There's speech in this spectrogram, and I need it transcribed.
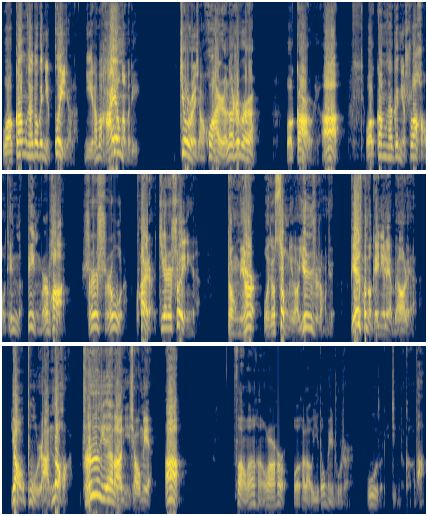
我刚才都给你跪下了，你他妈还要怎么地？就是想祸害人了是不是？我告诉你啊，我刚才跟你说好听的，并不是怕你，识时务的，快点接着睡你的。等明儿我就送你到阴世上去，别他妈给你脸不要脸，要不然的话，直接把你消灭啊！放完狠话后，我和老易都没出声，屋子里静的可怕。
